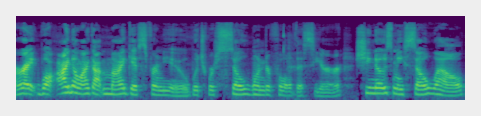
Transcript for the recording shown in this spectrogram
All right. Well, I know I got my gifts from you, which were so wonderful this year. She knows me so well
